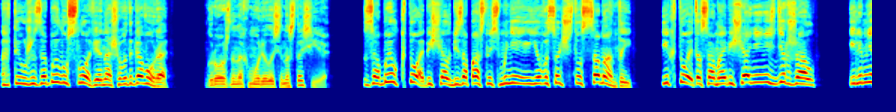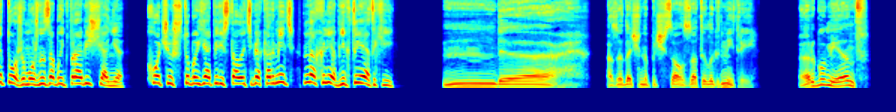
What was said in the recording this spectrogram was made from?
«А ты уже забыл условия нашего договора?» — грозно нахмурилась Анастасия. «Забыл, кто обещал безопасность мне и ее высочеству с Самантой? И кто это самое обещание не сдержал? Или мне тоже можно забыть про обещание? Хочешь, чтобы я перестала тебя кормить? На хлебник ты этакий!» «М-да...» — озадаченно почесал затылок Дмитрий. «Аргумент.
